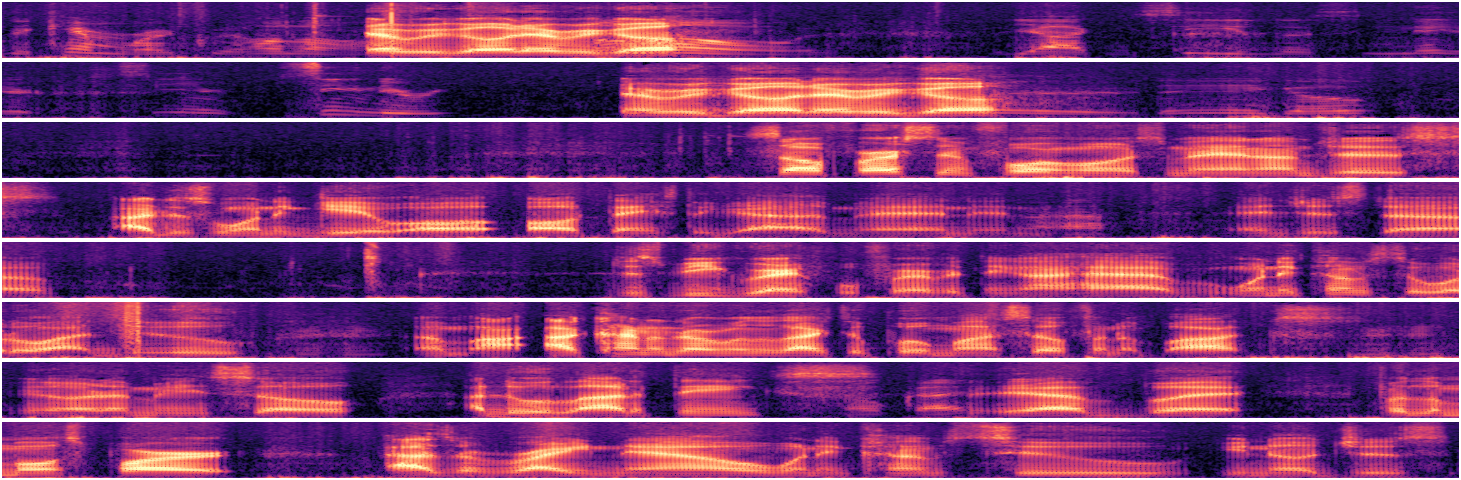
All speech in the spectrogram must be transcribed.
the camera right quick. Hold on. There we go, there we Hold go, on. Y'all can see the scenery. there we go, there we go. There you go. So first and foremost, man, I'm just I just want to give all, all thanks to God, man, and Uh-huh. and just uh, just be grateful for everything I have. When it comes to what do I do, Mhm. Um, I, I kind of don't really like to put myself in a box. Mhm. You know what I mean? So I do a lot of things. Okay. Yeah, but for the most part, as of right now, when it comes to you know just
